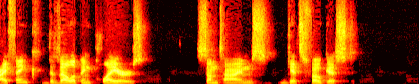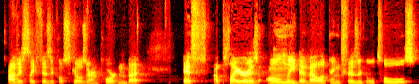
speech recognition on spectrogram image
i think developing players sometimes gets focused obviously physical skills are important, but if a player is only developing physical tools,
